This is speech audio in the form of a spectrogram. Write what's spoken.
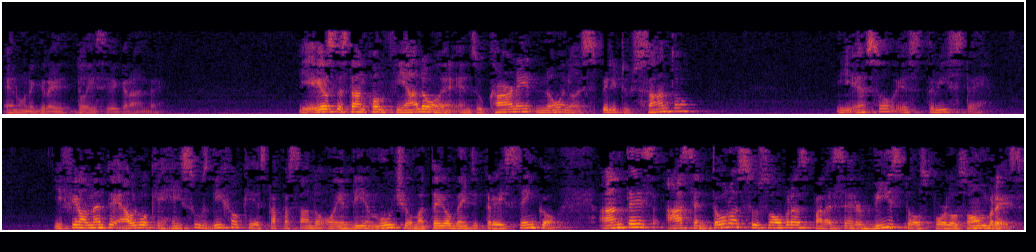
en una iglesia grande. Y ellos están confiando en su carne, no en el Espíritu Santo. Y eso es triste. Y finalmente algo que Jesús dijo que está pasando hoy en día mucho, Mateo 23, 5. Antes hacen todas sus obras para ser vistos por los hombres,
